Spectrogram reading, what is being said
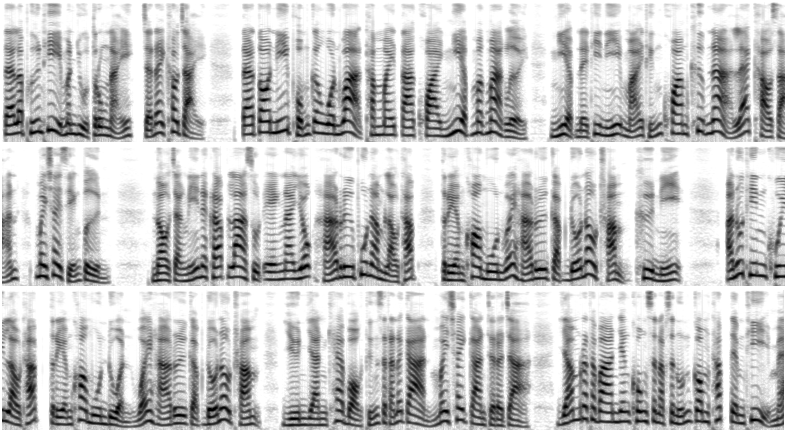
แต่ละพื้นที่มันอยู่ตรงไหนจะได้เข้าใจ แต่ตอนนี้ผมกังวลว่าทำไมตาควายเงียบมากๆเลย เงียบในที่นี้หมายถึงความคืบหน้าและข่าวสารไม่ใช่เสียงปืนนอกจากนี้นะครับ ล่าสุดเองนายกหารือผู้นำเหล่าทัพ เตรียมข้อมูลไว้หารือกับโดนัลด์ทรัมป์คืนนี้ อนุทินคุยเหล่าทัพเตรียมข้อมูลด่วนไว้หารือกับโดนัลด์ทรัมป์ยืนยันแค่บอกถึงสถานการณ์ไม่ใช่การเจรจา ย้ำรัฐบาลยังคงสนับสนุนกองทัพเต็มที่แม้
